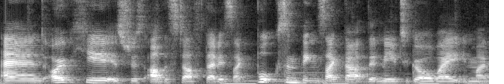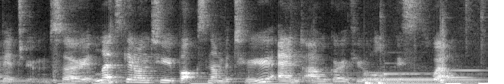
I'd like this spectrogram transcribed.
And over here is just other stuff that is like books and things like that that need to go away in my bedroom. So let's get on to box number two and I will go through all of this as well.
